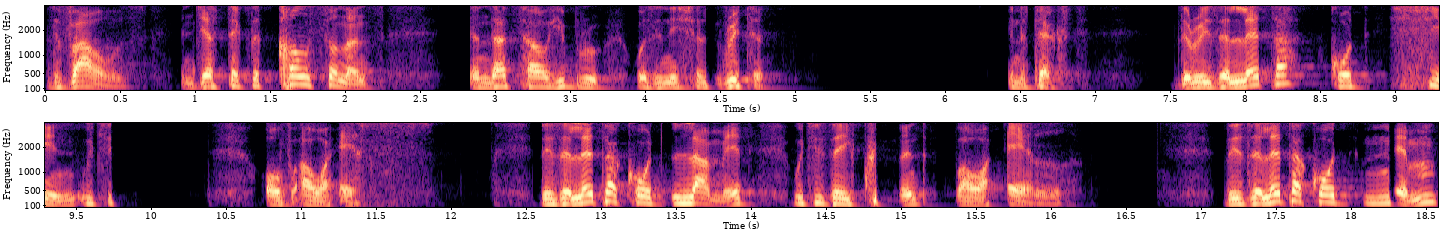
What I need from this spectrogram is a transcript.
the vowels and just take the consonants, and that's how Hebrew was initially written in the text. There is a letter called Shin, which is of our S. There's a letter called Lamed, which is the equivalent of our L. There's a letter called Mem,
